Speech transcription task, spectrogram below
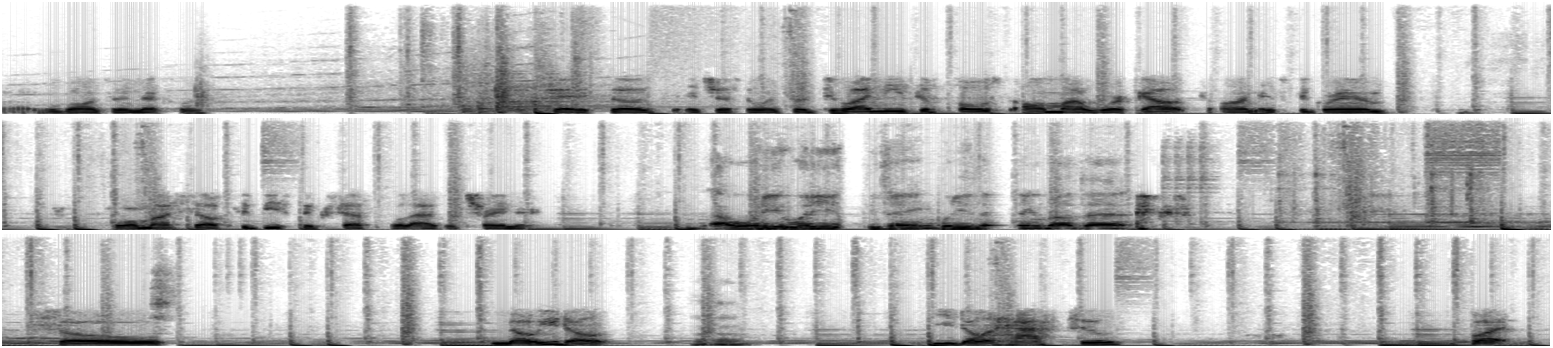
uh, we'll go on to the next one. Okay, so it's an interesting one. So do I need to post all my workouts on Instagram for myself to be successful as a trainer? Uh, what do you What do you think? What do you think about that? so, no, you don't. Mm-hmm. You don't have to, but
